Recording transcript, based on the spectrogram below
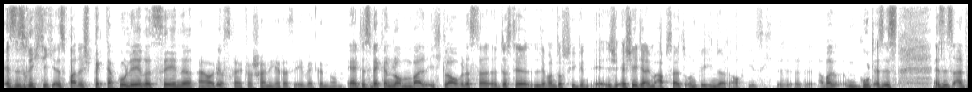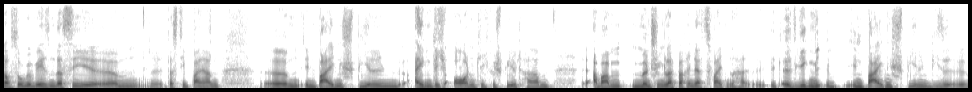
es ist richtig, es war eine spektakuläre Szene. Ja, aber du hast recht, wahrscheinlich hätte er es eh weggenommen. Er hätte es weggenommen, weil ich glaube, dass, da, dass der Lewandowski, er steht ja im Abseits und behindert auch die Sicht. äh, Aber gut, es ist, es ist einfach so gewesen, dass, sie, ähm, dass die Bayern ähm, in beiden Spielen eigentlich ordentlich gespielt haben. Aber Mönchengladbach in der zweiten äh, gegen in beiden Spielen diese, äh,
